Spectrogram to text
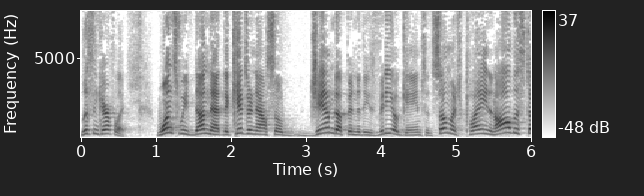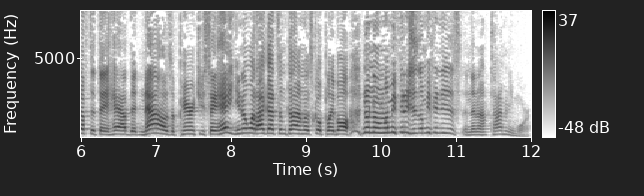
Listen carefully. Once we've done that, the kids are now so jammed up into these video games and so much playing and all the stuff that they have that now, as a parent, you say, hey, you know what? I got some time. Let's go play ball. No, no, let me finish this. Let me finish this. And they don't have time anymore.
